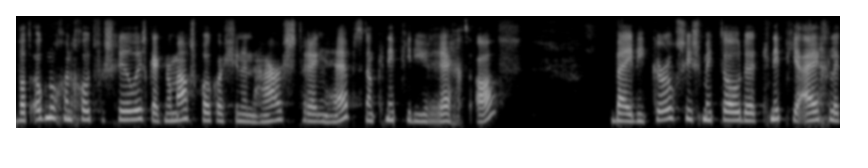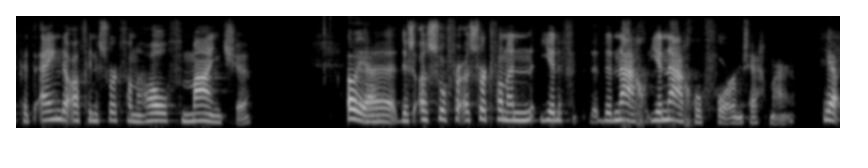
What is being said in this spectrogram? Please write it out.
wat ook nog een groot verschil is, kijk, normaal gesproken als je een haarstreng hebt, dan knip je die recht af. Bij die curlsies methode knip je eigenlijk het einde af in een soort van half maandje. Oh ja. Eh, dus alsof er een soort van een, je, de nagel, je nagelvorm, zeg maar. Ja.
